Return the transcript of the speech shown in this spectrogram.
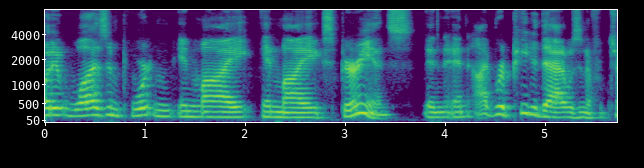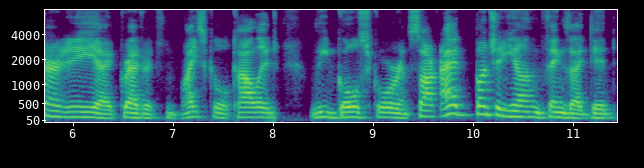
but it was important in my in my experience. And and i've repeated that. I was in a fraternity i graduated from high school college lead goal scorer in soccer i had a bunch of young things i did.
